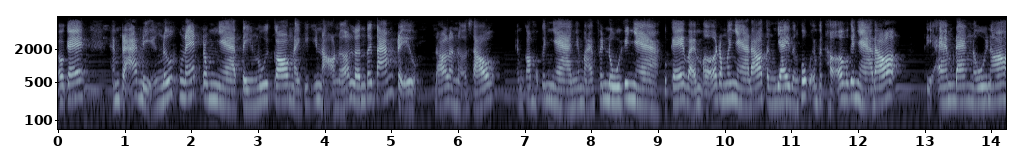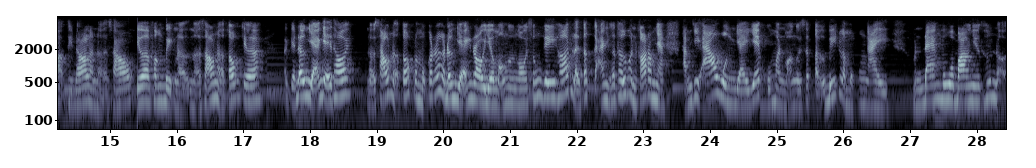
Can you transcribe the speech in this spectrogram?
ok? Em trả điện, nước nét trong nhà, tiền nuôi con này, kia kia nọ nữa lên tới 8 triệu, đó là nợ xấu. Em có một cái nhà nhưng mà em phải nuôi cái nhà, ok? Và em ở trong cái nhà đó từng giây, từng phút em phải thở với cái nhà đó. Thì em đang nuôi nó, thì đó là nợ xấu. Chưa phân biệt nợ nợ xấu, nợ tốt chưa? Cái đơn giản vậy thôi. Nợ xấu, nợ tốt là một cái rất là đơn giản. Rồi giờ mọi người ngồi xuống ghi hết lại tất cả những cái thứ mình có trong nhà. Thậm chí áo, quần, giày, dép của mình mọi người sẽ tự biết là một ngày mình đang mua bao nhiêu thứ nợ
